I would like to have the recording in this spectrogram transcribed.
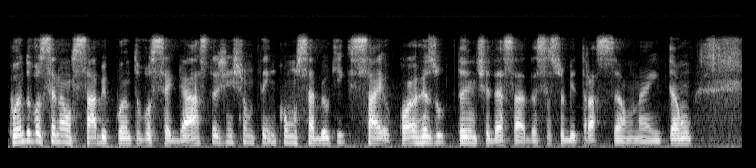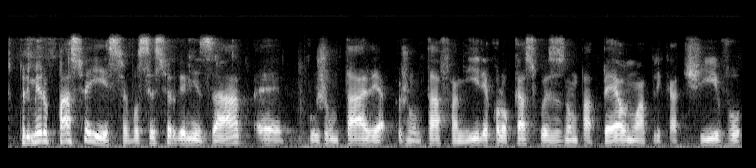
quando você não sabe quanto você gasta, a gente não tem como saber o que, que sai, qual é o resultante dessa, dessa subtração, né? Então, o primeiro passo é esse, é você se organizar, é, juntar, juntar a família, colocar as coisas num papel, num aplicativo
